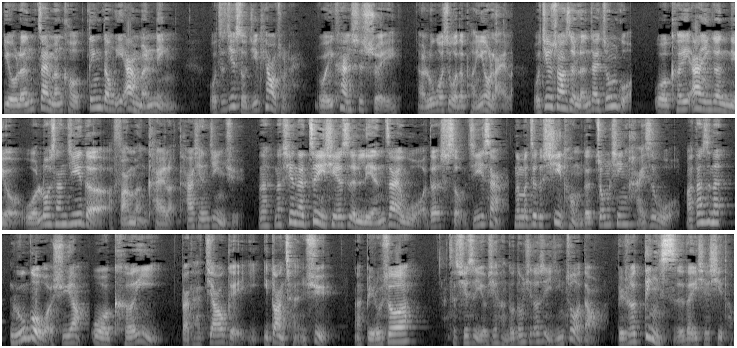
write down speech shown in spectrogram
有人在门口叮咚一按门铃，我直接手机跳出来，我一看是谁啊？如果是我的朋友来了，我就算是人在中国。我可以按一个钮，我洛杉矶的房门开了，他先进去，那那现在这些是连在我的手机上，那么这个系统的中心还是我啊。但是呢，如果我需要，我可以把它交给一一段程序啊，比如说，这其实有些很多东西都是已经做到了，比如说定时的一些系统，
